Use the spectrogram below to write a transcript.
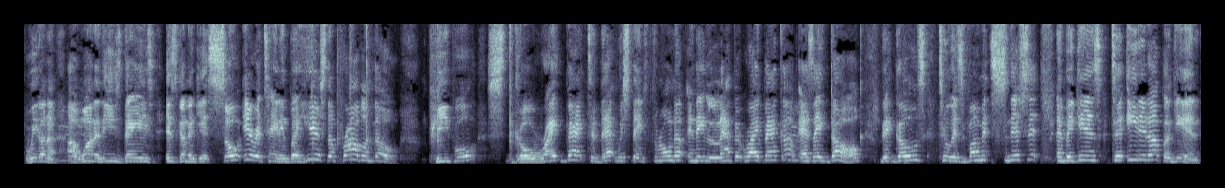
We're gonna uh, one of these days it's to get so irritating. But here's the problem though. People go right back to that which they've thrown up and they lap it right back up mm. as a dog that goes to his vomit, sniffs it, and begins to eat it up again.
